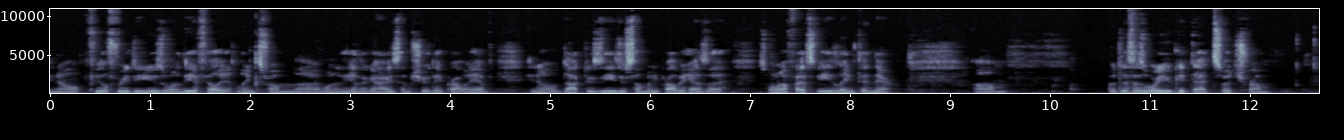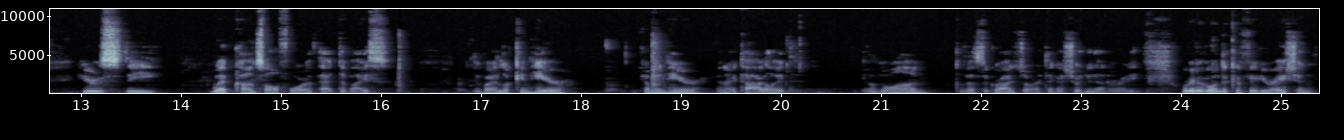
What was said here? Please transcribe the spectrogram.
you know, feel free to use one of the affiliate links from uh, one of the other guys. I'm sure they probably have, you know, Dr. Z's or somebody probably has a Sonoff SV linked in there. Um, but this is where you get that switch from. Here's the web console for that device. If I look in here, come in here and I toggle it, it'll go on because that's the garage door. I think I showed you that already. We're going to go into configuration.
